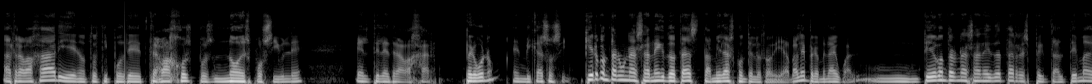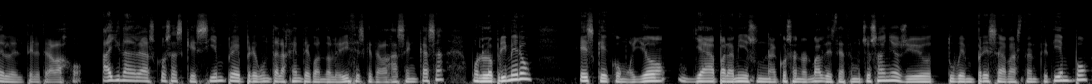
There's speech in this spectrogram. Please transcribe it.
a trabajar y en otro tipo de trabajos, pues no es posible el teletrabajar. Pero bueno, en mi caso sí. Quiero contar unas anécdotas, también las conté el otro día, ¿vale? Pero me da igual. Mm, quiero contar unas anécdotas respecto al tema del teletrabajo. Hay una de las cosas que siempre pregunta la gente cuando le dices que trabajas en casa. Bueno, lo primero es que como yo ya para mí es una cosa normal desde hace muchos años, yo tuve empresa bastante tiempo,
